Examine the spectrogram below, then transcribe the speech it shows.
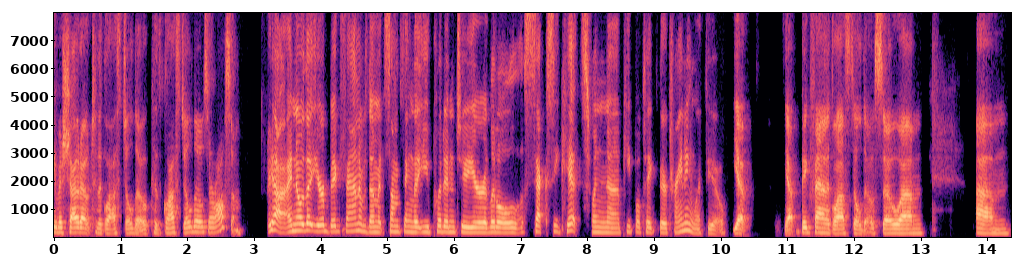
give a shout out to the glass dildo because glass dildos are awesome. Yeah, I know that you're a big fan of them. It's something that you put into your little sexy kits when uh, people take their training with you. Yep. Yep. Big fan of the glass dildo. So, um, um,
